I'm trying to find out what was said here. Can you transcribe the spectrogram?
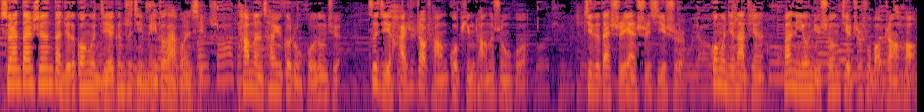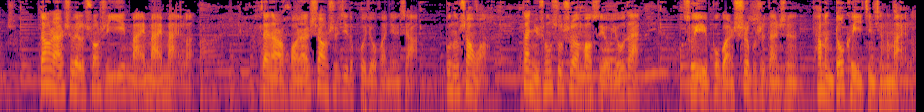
虽然单身，但觉得光棍节跟自己没多大关系。他们参与各种活动去，自己还是照常过平常的生活。记得在实验实习时，光棍节那天，班里有女生借支付宝账号，当然是为了双十一买买买了。在那儿恍然上世纪的破旧环境下，不能上网，但女生宿舍貌似有优待。所以不管是不是单身，他们都可以尽情的买了。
